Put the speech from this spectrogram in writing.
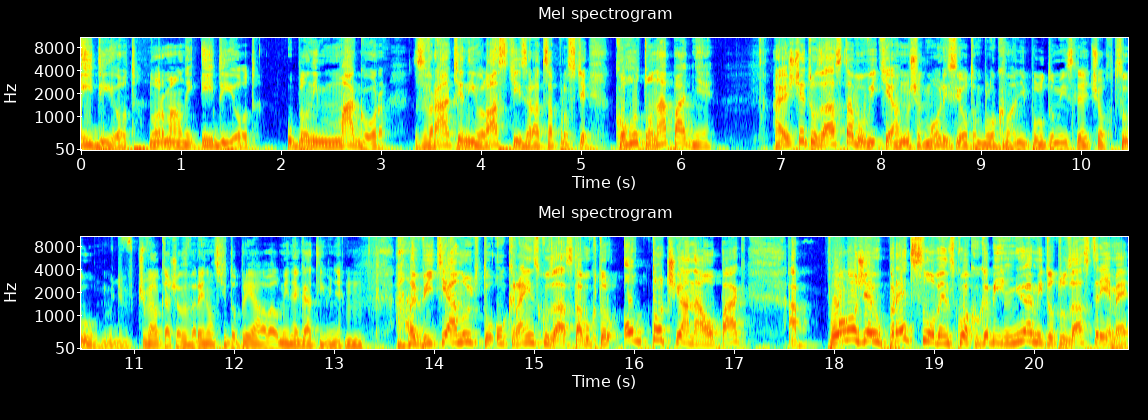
idiot, normálny idiot, úplný magor, zvrátený vlastizradca, proste koho to napadne? A ešte tú zástavu vytiahnu, však mohli si o tom blokovaní pultu myslieť, čo chcú. Veľká časť verejnosti to prijala veľmi negatívne. Hmm. Ale vytiahnuť tú ukrajinskú zástavu, ktorú otočia naopak a položia ju pred Slovensku, ako keby nie, my to tu zastrieme,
